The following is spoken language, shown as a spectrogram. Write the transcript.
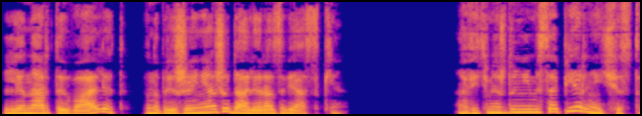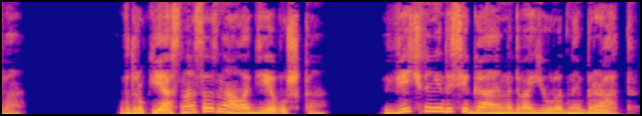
Ленард и Вайлет в напряжении ожидали развязки. А ведь между ними соперничество. Вдруг ясно осознала девушка. Вечно недосягаемый двоюродный брат.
